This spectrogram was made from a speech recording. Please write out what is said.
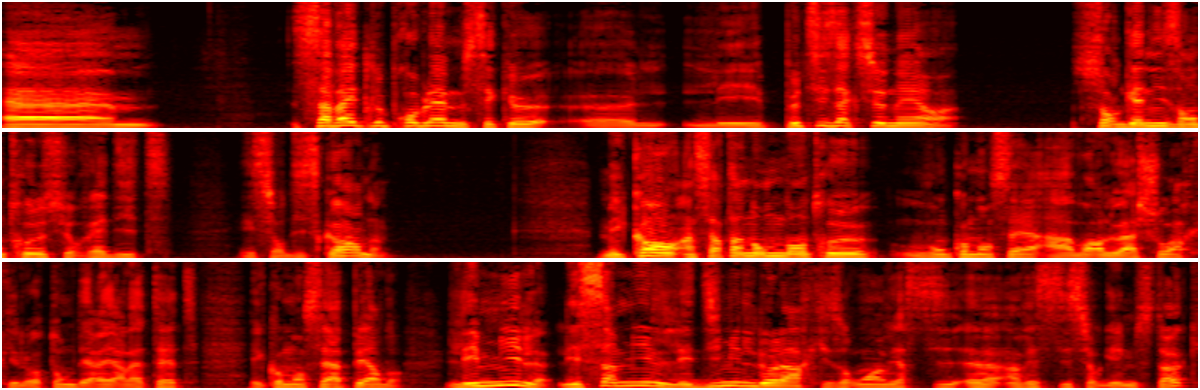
Euh, ça va être le problème, c'est que euh, les petits actionnaires s'organisent entre eux sur Reddit et sur Discord. Mais quand un certain nombre d'entre eux vont commencer à avoir le hachoir qui leur tombe derrière la tête et commencer à perdre les 1000, les 5000, les 10 000 dollars qu'ils auront euh, investi sur GameStop,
